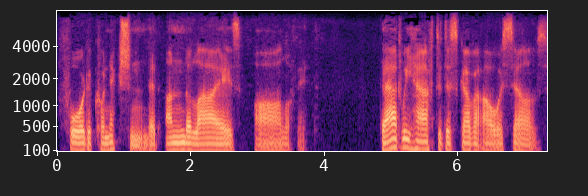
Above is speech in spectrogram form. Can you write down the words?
for the connection that underlies all of it. That we have to discover ourselves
